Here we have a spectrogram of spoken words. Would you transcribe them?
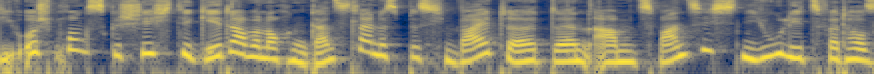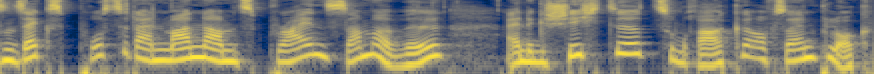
Die Ursprungsgeschichte geht aber noch ein ganz kleines bisschen weiter, denn am 20. Juli 2006 postet ein Mann namens Brian Somerville eine Geschichte zum Rake auf seinen Blog.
